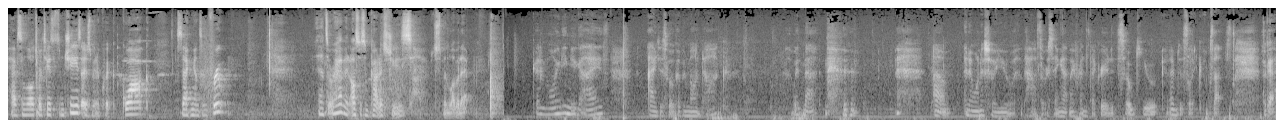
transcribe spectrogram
Have some little tortillas with some cheese. I just made a quick guac snacking on some fruit. And that's what we're having. Also some cottage cheese. Just been loving it. Good morning you guys. I just woke up in Montauk with Matt. um, and I want to show you the house that we're staying at. My friends decorated. It's so cute. And I'm just like obsessed. Okay.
